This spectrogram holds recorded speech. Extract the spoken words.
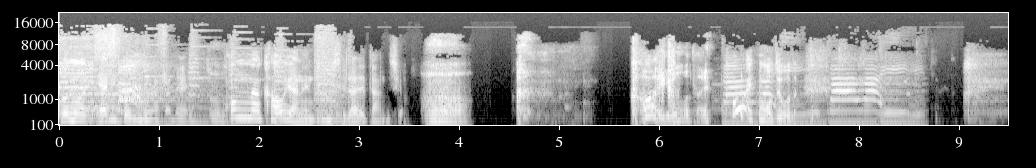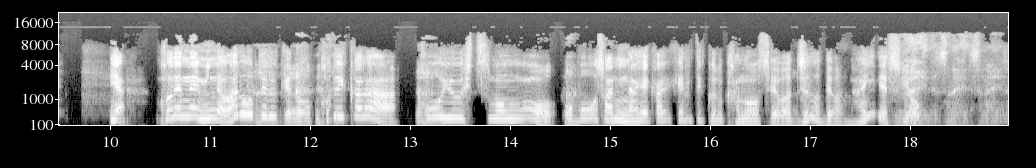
そのやりとりの中で、うんこんな顔やねんって見せられたんですよ。うん。可愛い思ったよ。可愛いもんってこと。いや、これね、みんな笑うてるけど、これから、こういう質問をお坊さんに投げかけてくる可能性はゼロではないですよない。です、ないです、ないです。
